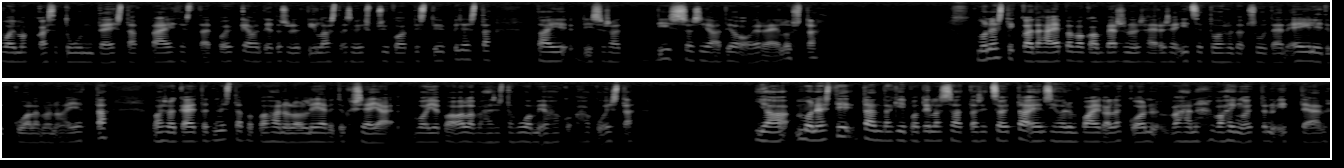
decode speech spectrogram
voimakkaista tunteista, päihteistä tai poikkeavan tietoisuuden tilasta, esimerkiksi psykoottistyyppisestä tai dissosia- dissosiaatio-oireilusta. Monestikaan tähän epävakaan persoonallisuushäiriöiseen itsetuhoisuuteen ei liity kuoleman aietta, vaan se on käyttäytymistapa pahanolon lievityksiä ja voi jopa olla vähän sellaista huomiohakuista ja monesti tämän takia potilas saattaa sit soittaa ensihoidon paikalle, kun on vähän vahingoittanut itseään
